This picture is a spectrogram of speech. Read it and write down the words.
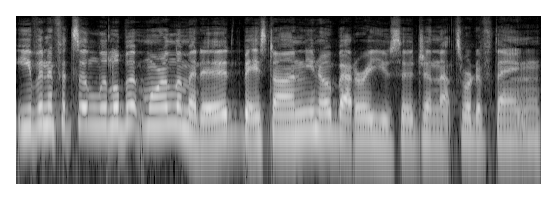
even if it's a little bit more limited based on, you know, battery usage and that sort of thing,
